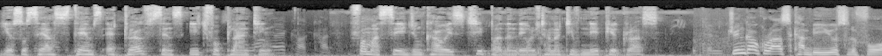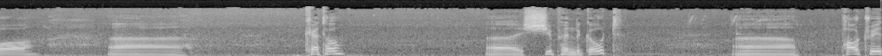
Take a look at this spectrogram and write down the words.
He also sells stems at 12 cents each for planting. Farmers say Juncao is cheaper than the alternative Napier grass. Juncao grass can be used for uh, cattle, uh, sheep and goat, uh, poultry,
